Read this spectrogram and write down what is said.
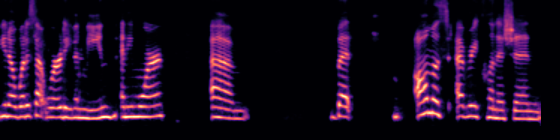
you know, what does that word even mean anymore? Um, but almost every clinician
